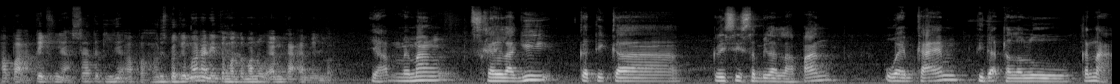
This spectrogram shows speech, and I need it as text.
apa tipsnya, strateginya apa? Harus bagaimana nih teman-teman UMKM ini Pak? Ya, memang sekali lagi ketika krisis 98 UMKM tidak terlalu kena.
